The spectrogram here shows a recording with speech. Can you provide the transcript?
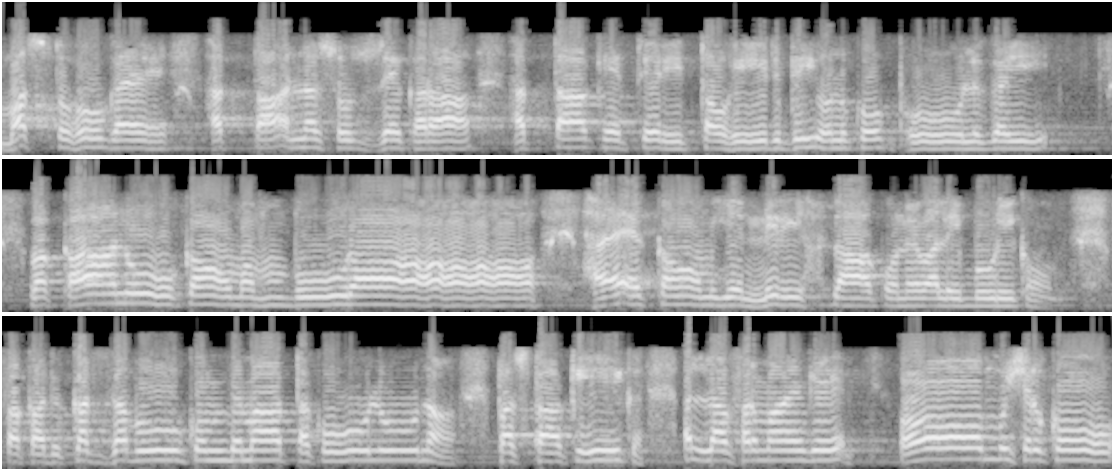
مست ہو گئے حتیٰ نسے کرا حتیٰ کہ تیری توحید بھی ان کو بھول گئی وہ قوم امبورا ہے قوم، یہ نری ہلاک ہونے والی بوڑھی قوم۔ فقد کذبو کم بما تقولون۔ پس تاکیق اللہ فرمائیں گے، او مشرکو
